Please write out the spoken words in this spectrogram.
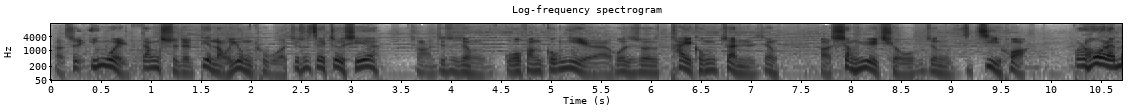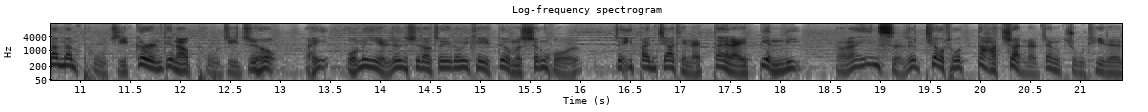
啊，是因为当时的电脑用途啊，就是在这些啊，啊，就是这种国防工业啊，或者说太空站的这种啊，上月球这种计划。而后来慢慢普及，个人电脑普及之后，哎，我们也认识到这些东西可以对我们生活对一般家庭来带来便利。啊，那因此就跳脱大战的这样主题的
